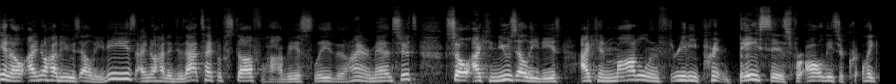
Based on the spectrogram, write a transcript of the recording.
you know, I know how to use LEDs, I know how to do that type of stuff, obviously the Iron Man suits. So I can use LEDs, I can model and 3D print bases for all these, like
